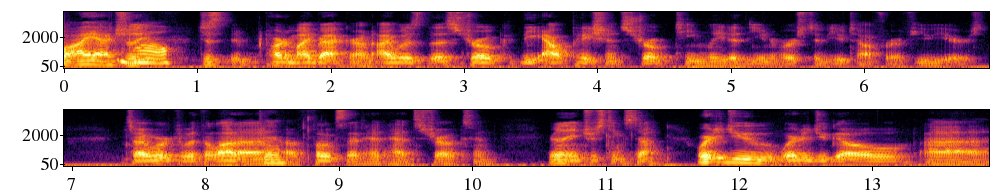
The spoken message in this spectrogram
so. I actually wow. just part of my background. I was the stroke, the outpatient stroke team lead at the University of Utah for a few years. So I worked with a lot of, yeah. of folks that had had strokes and really interesting stuff. Where did you Where did you go? Uh,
